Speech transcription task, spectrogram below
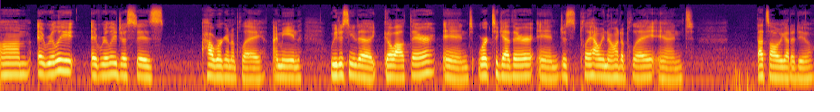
Um, it really, it really just is how we're gonna play. I mean, we just need to go out there and work together and just play how we know how to play, and that's all we got to do.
